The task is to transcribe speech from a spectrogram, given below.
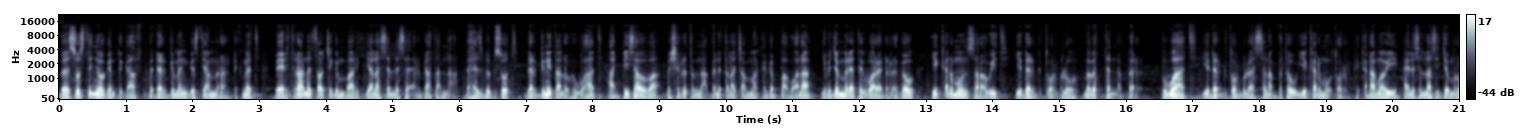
በሦስተኛ ወገን ድጋፍ በደርግ መንግሥት የአመራር ድክመት በኤርትራ ነፃ አውጪ ግንባር ያላሰለሰ እርዳታና በሕዝብ ብሶት ደርግን የጣለው ህወሓት አዲስ አበባ በሽርጥና በነጠላ ጫማ ከገባ በኋላ የመጀመሪያ ተግባሩ ያደረገው የቀድሞውን ሰራዊት የደርግ ጦር ብሎ መበተን ነበር። ህወሓት የደርግ ጦር ብሎ ያሰናበተው የቀድሞ ጦር ከቀዳማዊ ኃይለሥላሴ ጀምሮ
